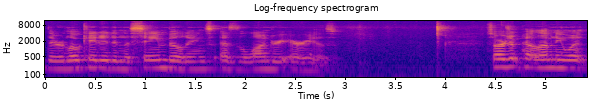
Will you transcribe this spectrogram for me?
they're located in the same buildings as the laundry areas. Sergeant Petlevny went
